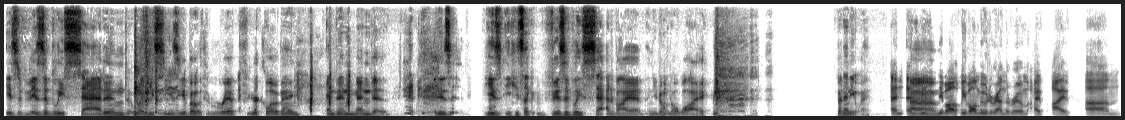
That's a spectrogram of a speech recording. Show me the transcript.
is visibly saddened when he sees you both rip your clothing and then mend it. It is he's he's like visibly sad by it and you don't know why. But anyway, And and Um, we've, we've all we've all moved around the room. I've I've um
